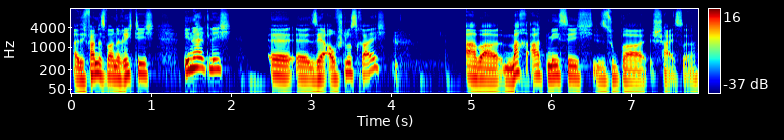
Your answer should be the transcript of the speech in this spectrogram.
Also ich fand, es war eine richtig, inhaltlich äh, äh, sehr aufschlussreich, aber machartmäßig super scheiße.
